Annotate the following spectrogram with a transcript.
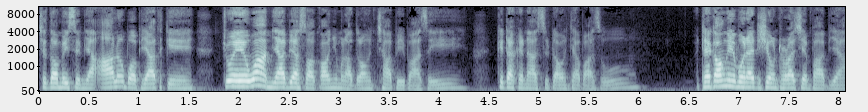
ချစ်တော်မိတ်ဆွေများအားလုံးပေါ်ဘုရားသခင်ကြွယ်ဝများပြားစွာကောင်းကြီးမလားတောင်းချပေးပါစေခိတ္တကနာဆုတောင်းကြပါစို့အထက်ကောင်းငယ်ပေါ်၌တရှုံထောရရှင်ပါဗျာ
